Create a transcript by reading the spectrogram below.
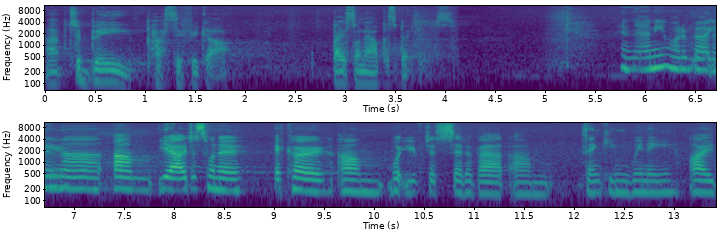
uh, to be pacifica based on our perspectives. And annie what about you? uh, um, yeah i just want to echo um, what you've just said about um, thanking Winnie. I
